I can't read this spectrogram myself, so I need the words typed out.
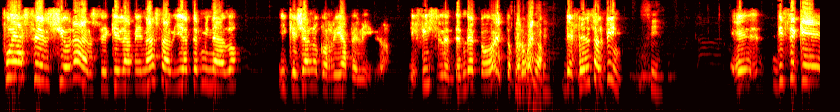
fue a cerciorarse que la amenaza había terminado y que ya no corría peligro. Difícil de entender todo esto, pero bueno, defensa al fin. Sí. Eh, dice que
